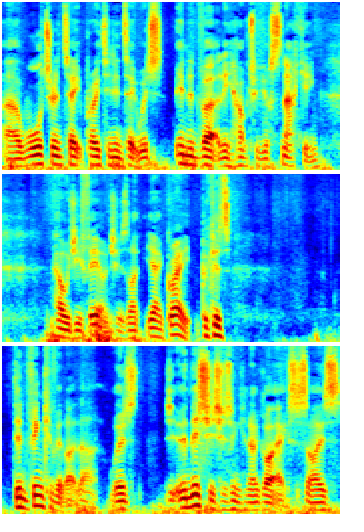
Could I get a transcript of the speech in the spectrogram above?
uh, water intake, protein intake, which inadvertently helped with your snacking, how would you feel? And she was like, yeah, great. Because didn't think of it like that. Whereas initially she was thinking, I got exercise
